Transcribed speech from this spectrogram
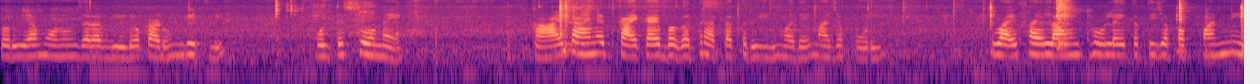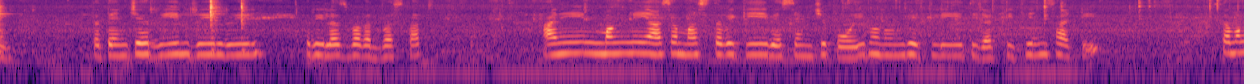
करूया म्हणून जरा व्हिडिओ काढून घेतली. बोलते सोनं आहे. काय काय माहीत काय काय बघत राहतात रीलमध्ये माझ्या पोरी. वायफाय लावून ठेवलं आहे तर तिच्या पप्पांनी. तर त्यांचे रील रील रील रीलच बघत बसतात. आणि मग मी असं मस्तपैकी बेसनची पोळी बनवून घेतली तिच्या टिफिनसाठी. तर मग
